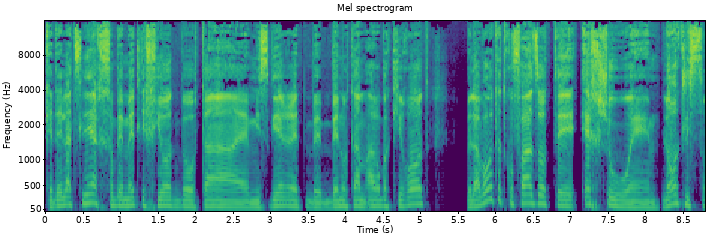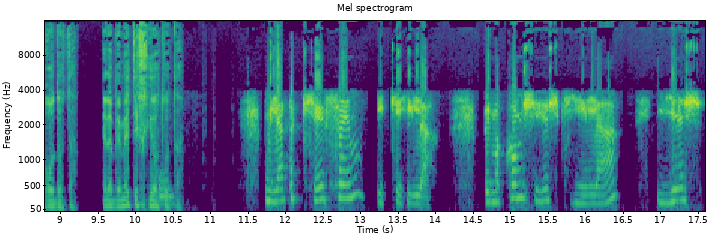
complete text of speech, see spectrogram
כדי להצליח באמת לחיות באותה מסגרת, בין אותם ארבע קירות, ולעבור את התקופה הזאת איכשהו, לא רק לשרוד אותה, אלא באמת לחיות. אותה. מילת הקסם היא קהילה. במקום שיש קהילה, יש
